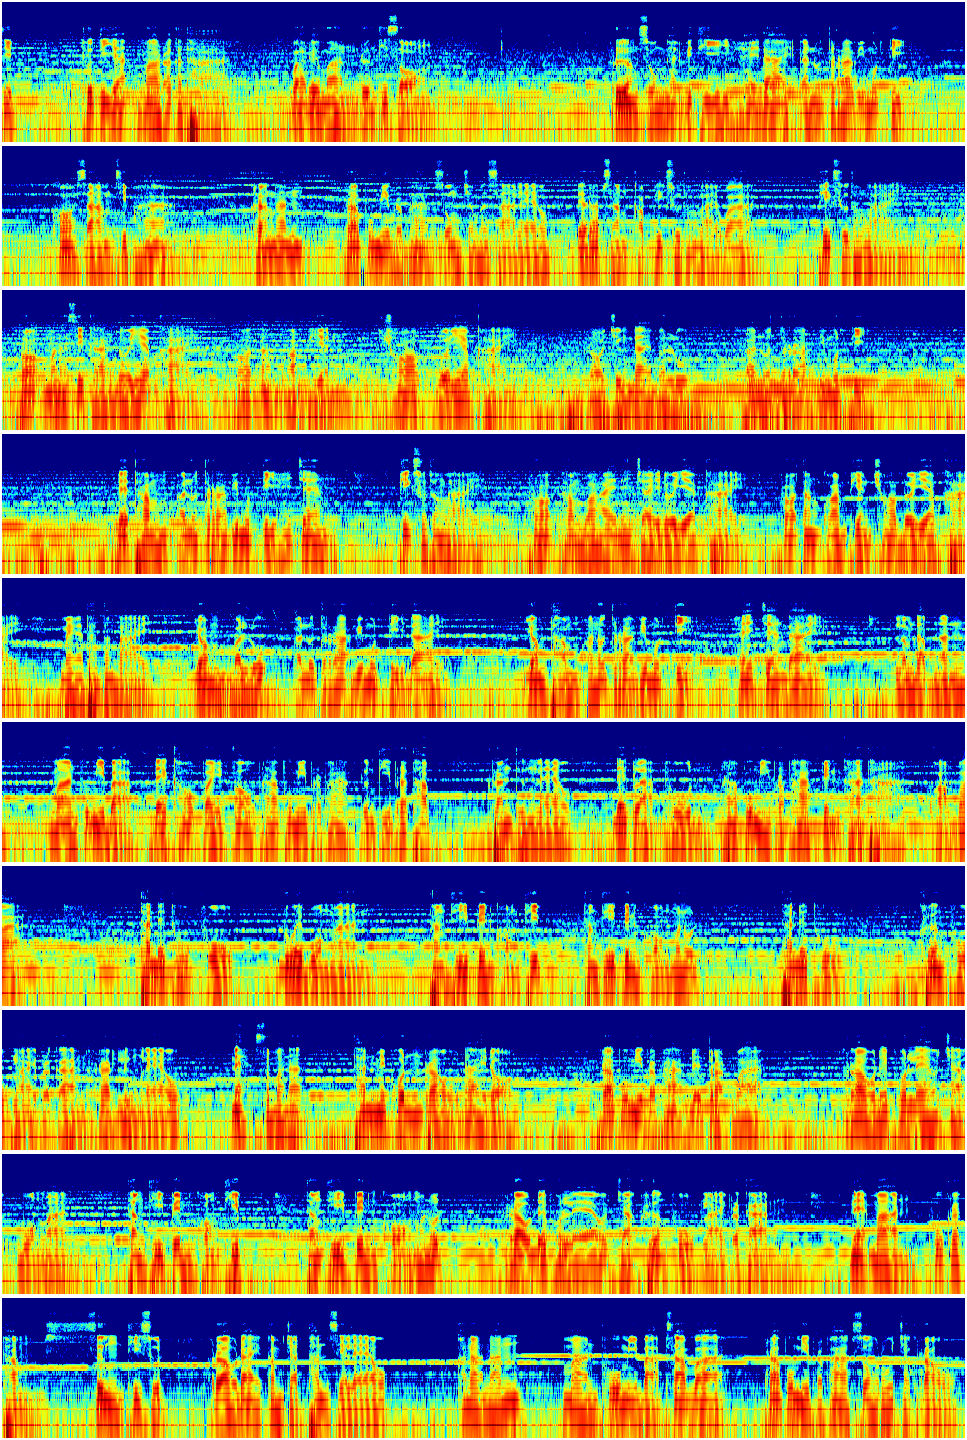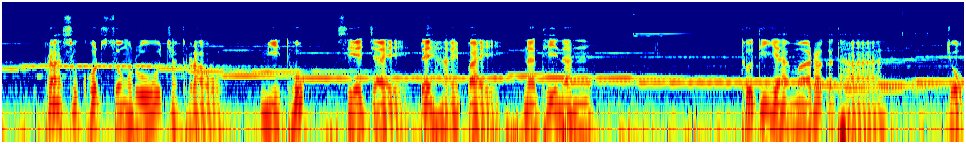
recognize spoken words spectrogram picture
10. ทุติยมารกถา ว่าด้วยมารเรื่องที่สองเรื่องทรงแนะวิธีให้ได้อนุตตรวิมุตติ ข้อ 35 ครั้งนั้น พระผู้มีพระภาคทรงจำพรรษาแล้วได้รับสั่งกับภิกษุทั้งหลายว่า ภิกษุทั้งหลาย เพราะมนสิการโดยแยบคาย เพราะตั้งความเพียรชอบโดยแยบคาย เราจึงได้บรรลุอนุตตรวิมุตติ ได้ทำอนุตตรวิมุตติให้แจ้ง ภิกษุทั้งหลาย เพราะทำไว้ในใจโดยแยบคาย เพราะตั้งความเพียรชอบโดยแยบคาย แม้ท่านทั้งหลาย ย่อมบรรลุอนุตตรวิมุตติได้ ย่อมทำอนุตตรวิมุตติให้แจ้งได้ลำดับนั้น มารผู้มีบาปได้เข้าไปเฝ้าพระผู้มีพระภาคถึงที่ประทับ ครั้นถึงแล้วได้กราบทูลพระผู้มีพระภาคเป็นคาถา ความว่า ท่านได้ถูกผูกด้วยบ่วงมารทั้งที่เป็นของทิพย์ทั้งที่เป็นของมนุษย์ ท่านได้ถูกเครื่องผูกหลายประการรัดลึงแล้ว แน่สมณะท่านไม่พ้นเราได้ดอก พระผู้มีพระภาคได้ตรัสว่า เราได้พ้นแล้วจากบ่วงมารทั้งที่เป็นของทิพย์ทั้งที่เป็นของมนุษย์ เราได้พ้นแล้วจากเครื่องผูกหลายประการ แนมารผู้กระทำซึ่งที่สุด เราได้กำจัดท่านเสียแล้ว ขณะนั้นมารผู้มีบาปทราบว่า พระผู้มีพระภาคทรงรู้จักเรา พระสุคตทรงรู้จักเรา มีทุกข์ เสียใจได้หายไปหน้าที่นั้น ทุติยมารกถา จบ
